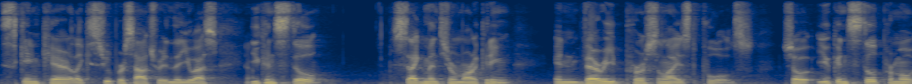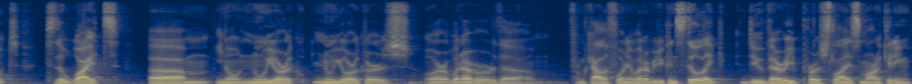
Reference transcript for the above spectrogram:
skincare like super saturated in the US, Yeah. you can still segment your marketing in very personalized pools. So you can still promote to the white, um, you know, New York New Yorkers or whatever the from California, whatever. You can still like do very personalized marketing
